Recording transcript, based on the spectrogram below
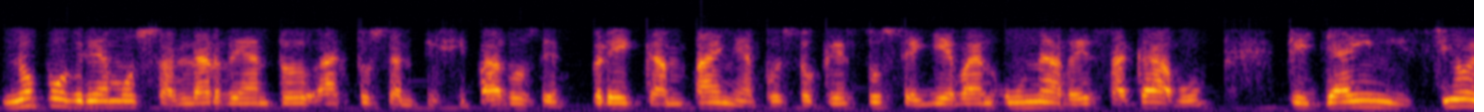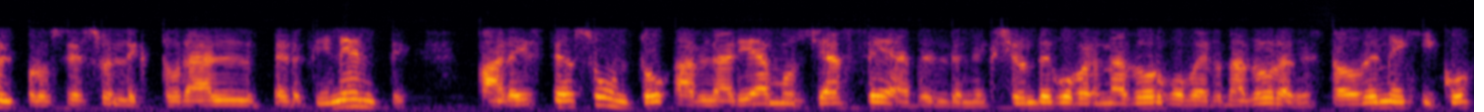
no podríamos hablar de actos anticipados de pre-campaña, puesto que estos se llevan una vez a cabo que ya inició el proceso electoral pertinente. Para este asunto hablaríamos ya sea de la elección de gobernador, gobernadora de Estado de México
